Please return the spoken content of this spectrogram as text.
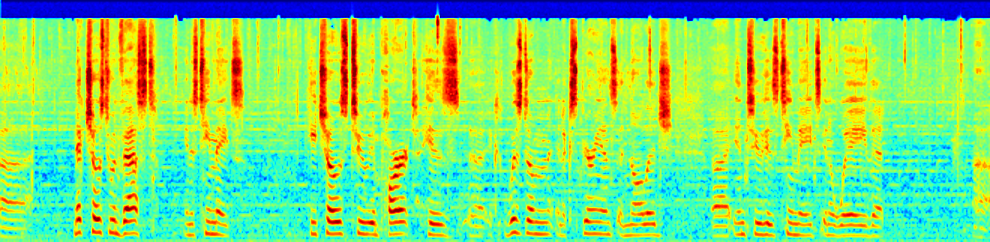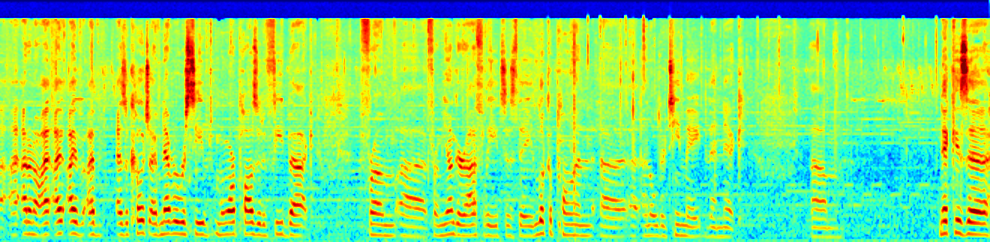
Uh, Nick chose to invest in his teammates. He chose to impart his uh, wisdom and experience and knowledge uh, into his teammates in a way that uh, I, I, don't know. I, have I've, as a coach, I've never received more positive feedback from uh, from younger athletes as they look upon uh, an older teammate than Nick. Um, Nick is a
